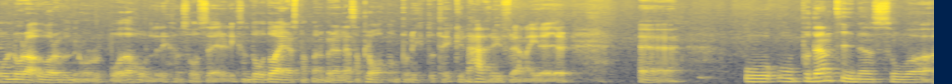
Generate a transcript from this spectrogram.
Och några århundraden åt båda håll. Liksom, så, är det liksom, då, då är det som att man börjar läsa Platon på nytt och tänker det här är ju fräna grejer. Eh, och, och på den tiden så,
